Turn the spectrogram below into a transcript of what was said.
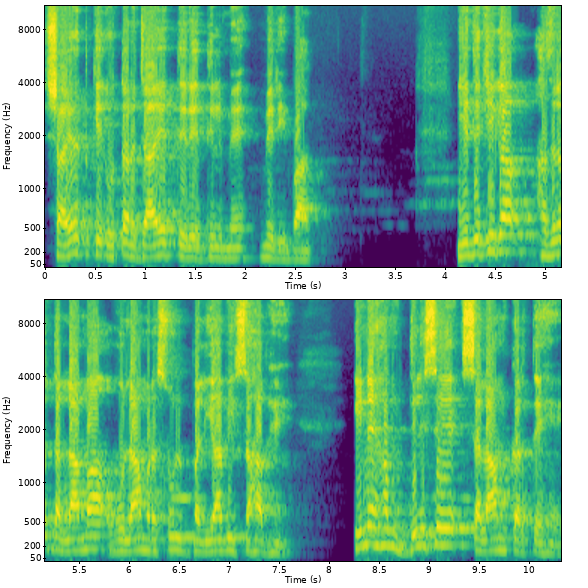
शायद के उतर जाए तेरे दिल में मेरी बात। ये देखिएगा, हज़रत अल्लामा गुलाम रसूल बलियाबी साहब हैं। इन्हें हम दिल से सलाम करते हैं।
